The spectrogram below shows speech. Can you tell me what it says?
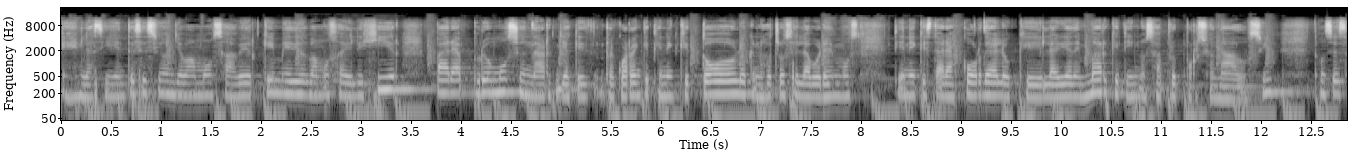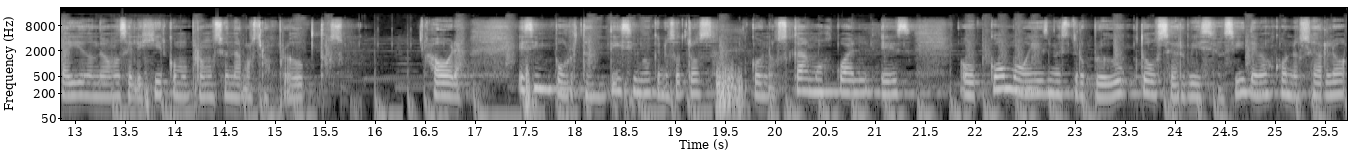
en la siguiente sesión ya vamos a ver qué medios vamos a elegir para promocionar, ya que recuerden que tiene que todo lo que nosotros elaboremos tiene que estar acorde a lo que el área de marketing nos ha proporcionado, ¿sí? Entonces ahí es donde vamos a elegir cómo promocionar nuestros productos. Ahora, es importantísimo que nosotros conozcamos cuál es o cómo es nuestro producto o servicio, ¿sí? Debemos conocerlo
